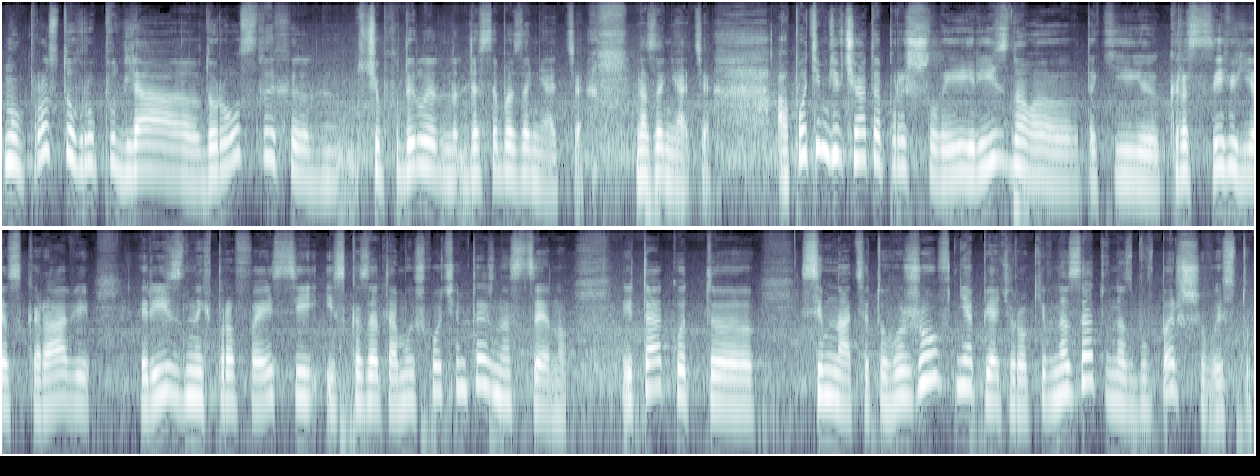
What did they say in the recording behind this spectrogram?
ну просто групу для дорослих, е, щоб ходили для себе заняття на заняття. А потім дівчата прийшли різно е, такі красиві, яскраві, різних професій, і сказати, а ми ж хочемо теж на сцену. І так, от е, 17 жовтня, 5 років назад, у нас був перший виступ.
